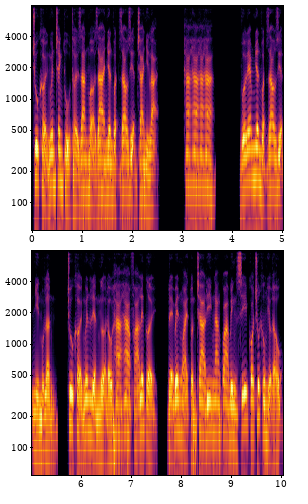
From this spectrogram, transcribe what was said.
chu khởi nguyên tranh thủ thời gian mở ra nhân vật giao diện tra nhìn lại. Ha ha ha ha vừa đem nhân vật giao diện nhìn một lần, chu khởi nguyên liền ngửa đầu ha ha phá lên cười, để bên ngoài tuần tra đi ngang qua binh sĩ có chút không hiểu đấu,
